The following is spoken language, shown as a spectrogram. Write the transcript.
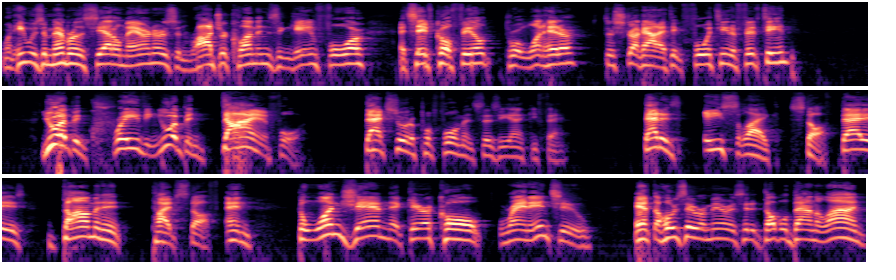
when he was a member of the Seattle Mariners and Roger Clemens in game four at Safeco Field threw a one hitter, to struck out, I think, 14 or 15. You have been craving, you have been dying for that sort of performance as a Yankee fan. That is ace like stuff. That is dominant type stuff. And the one jam that Gerrit Cole ran into after Jose Ramirez hit a double down the line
